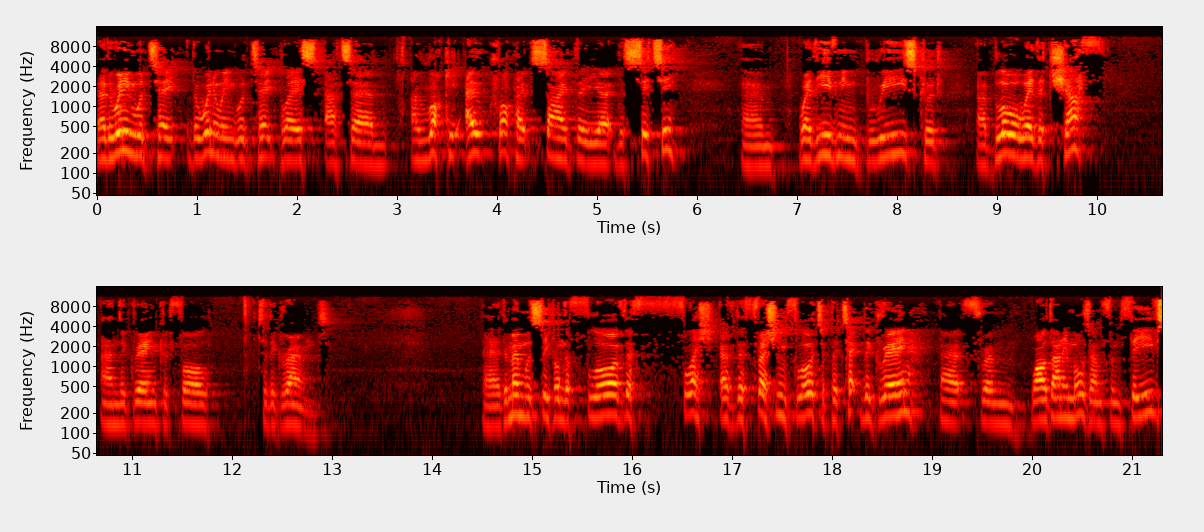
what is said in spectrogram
Now, the winnowing would take, the winnowing would take place at um, a rocky outcrop outside the, uh, the city, um, where the evening breeze could uh, blow away the chaff and the grain could fall to the ground. Uh, the men would sleep on the floor of the, flesh, of the threshing floor to protect the grain uh, from wild animals and from thieves.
